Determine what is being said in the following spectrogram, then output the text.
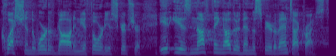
question the Word of God and the authority of Scripture. It is nothing other than the spirit of Antichrist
